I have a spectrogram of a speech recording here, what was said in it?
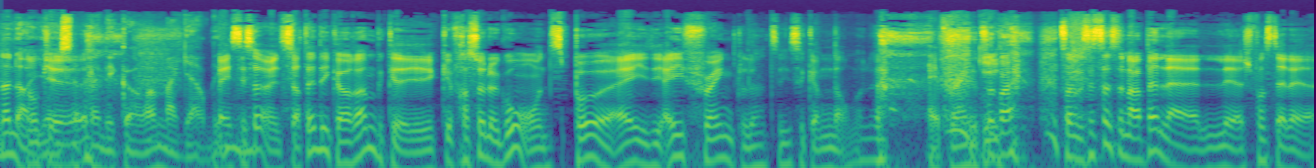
Non, non, Donc, il y a un euh, certain décorum à garder. ben c'est ça, un certain décorum que, que François Legault, on dit pas euh, hey, hey Frank là, tu sais, c'est comme non là. Hey, Frankie. C'est ça, ça me rappelle, la, la- je pense que c'était la,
